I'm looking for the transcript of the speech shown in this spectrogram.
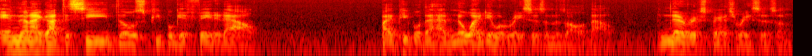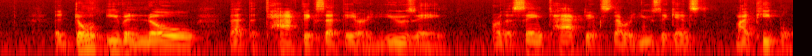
and then I got to see those people get faded out by people that have no idea what racism is all about, never experienced racism, that don't even know that the tactics that they are using are the same tactics that were used against my people.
